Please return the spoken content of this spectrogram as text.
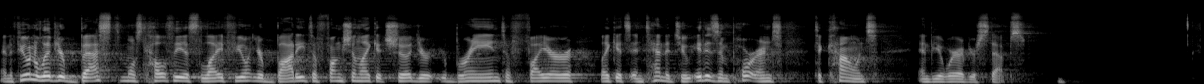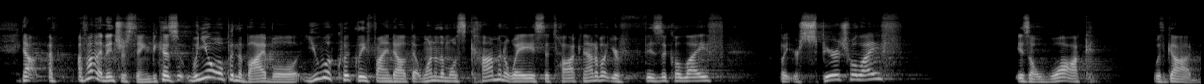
And if you want to live your best, most healthiest life, if you want your body to function like it should, your, your brain to fire like it's intended to, it is important to count and be aware of your steps. Now, I found that interesting because when you open the Bible, you will quickly find out that one of the most common ways to talk not about your physical life, but your spiritual life is a walk with God.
